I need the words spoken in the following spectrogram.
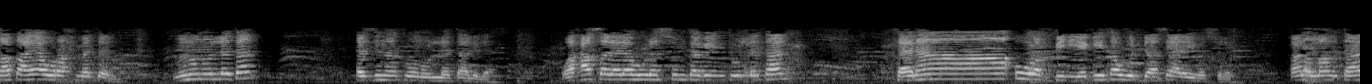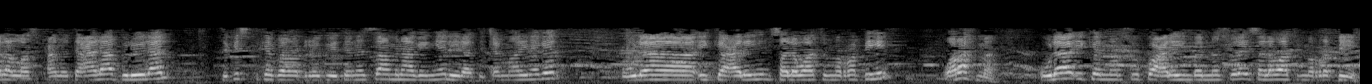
ኸጣያው ረሕመተን ምን ሆኖለታል? እዝነት ሆኖለታል ይላል። ወሐሰለ ለሁ ለሱም ተገኝቶለታል ተናኡ ረቢህ የጌታው ውዳሴ አለይ ላይ ቃል አላሁ ተዓላ አላህ ስብሓነሁ ወተዓላ ብሎ ይላል ትዕግስት ከማድረጉ የተነሳ ምን አገኘ? ሌላ ተጨማሪ ነገር ኡላኢከ ዐለይሂም ሰለዋቱ ምን ረቢሂም ወረሕማ ኡላኢከ እነርሱ እኮ ዐለይሂም በእነሱ ላይ ሰለዋቱ ምን ረቢሂም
